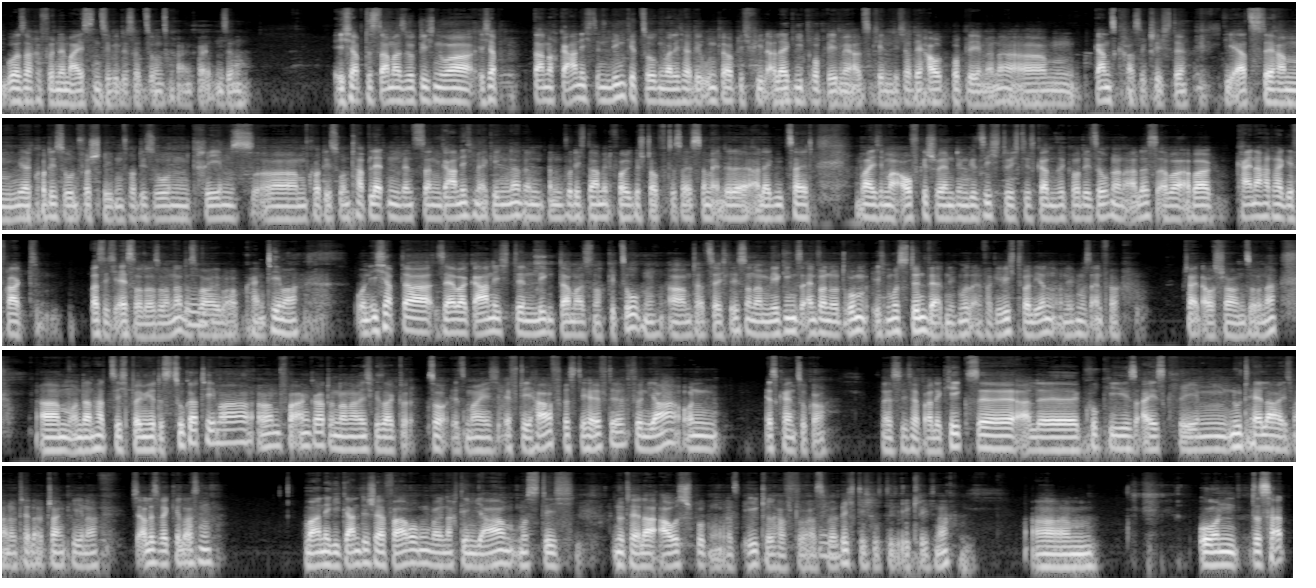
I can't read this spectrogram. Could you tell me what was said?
die Ursache für die meisten Zivilisationskrankheiten sind. Ich habe das damals wirklich nur, ich habe da noch gar nicht den Link gezogen, weil ich hatte unglaublich viel Allergieprobleme als Kind. Ich hatte Hautprobleme, ne? ähm, ganz krasse Geschichte. Die Ärzte haben mir Cortison verschrieben, Cortison-Cremes, ähm, Cortison-Tabletten. Wenn es dann gar nicht mehr ging, ne? dann, dann wurde ich damit vollgestopft. Das heißt, am Ende der Allergiezeit war ich immer aufgeschwemmt im Gesicht durch das ganze Cortison und alles. Aber, aber keiner hat halt gefragt, was ich esse oder so. Ne? Das mhm. war überhaupt kein Thema. Und ich habe da selber gar nicht den Link damals noch gezogen ähm, tatsächlich, sondern mir ging es einfach nur drum, ich muss dünn werden, ich muss einfach Gewicht verlieren und ich muss einfach gescheit ausschauen. so ne? Ähm, und dann hat sich bei mir das Zuckerthema ähm, verankert und dann habe ich gesagt, so, jetzt mache ich FDH, frisst die Hälfte für ein Jahr und esse keinen Zucker. Das heißt, ich habe alle Kekse, alle Cookies, Eiscreme, Nutella, ich war Nutella-Junkie, ne? Ich alles weggelassen. War eine gigantische Erfahrung, weil nach dem Jahr musste ich Nutella ausspucken, was ekelhaft war. Es war richtig, richtig eklig. Ne? Ähm, und das hat,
